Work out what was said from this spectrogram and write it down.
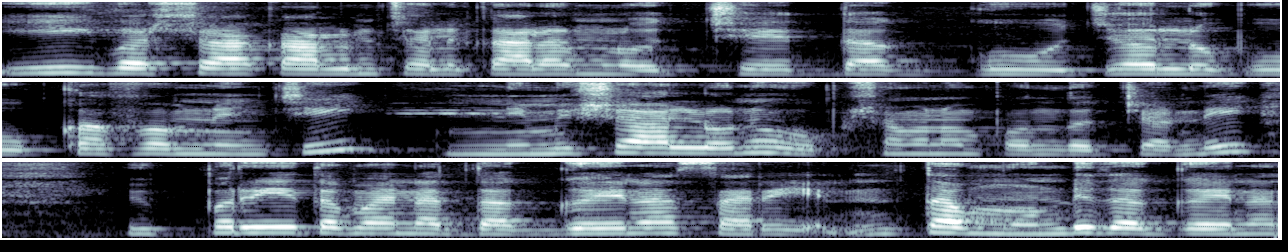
ఈ వర్షాకాలం చలికాలంలో వచ్చే దగ్గు జలుబు కఫం నుంచి నిమిషాల్లోనే ఉపశమనం పొందొచ్చండి. విపరీతమైన దగ్గైనా సరే ఎంత మొండి దగ్గైనా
